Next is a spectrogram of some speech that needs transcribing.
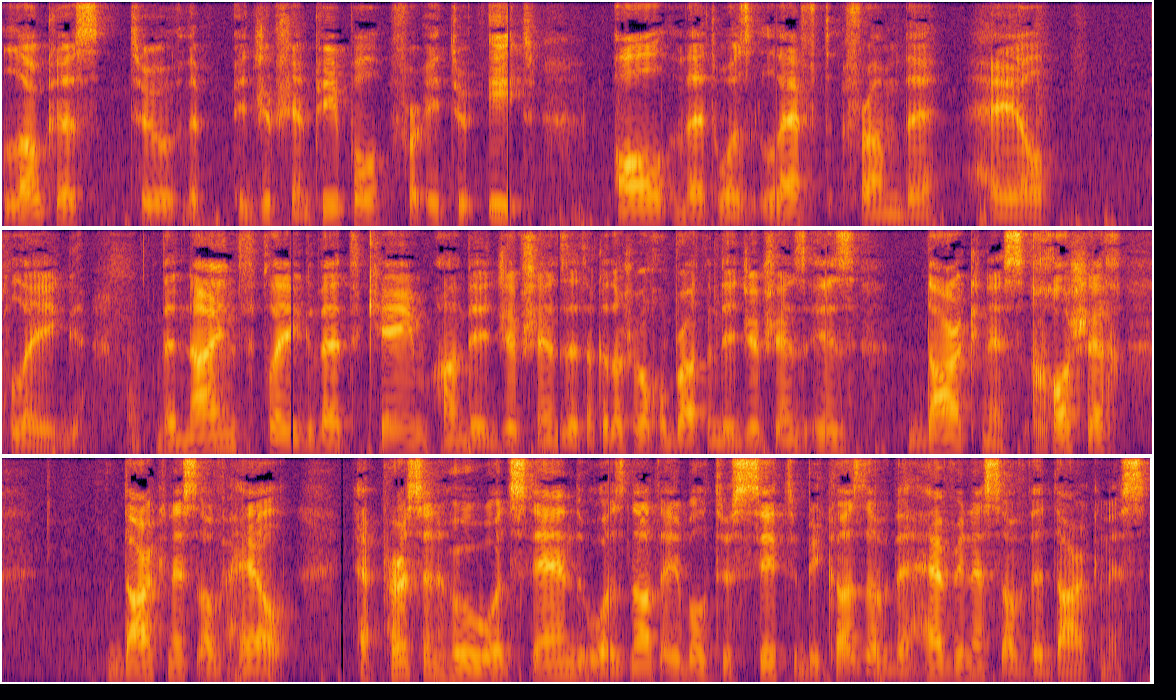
locust to the Egyptian people for it to eat all that was left from the hail plague. The ninth plague that came on the Egyptians, that HaKadosh Baruch Hu brought on the Egyptians, is darkness. Choshech darkness of hell. A person who would stand was not able to sit because of the heaviness of the darkness.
